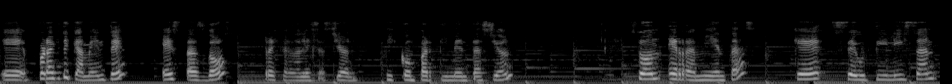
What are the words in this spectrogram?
eh, prácticamente estas dos, regionalización y compartimentación, son herramientas que se utilizan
